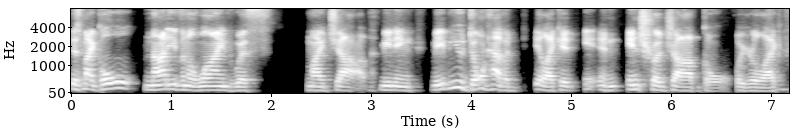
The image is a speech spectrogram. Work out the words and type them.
is my goal not even aligned with my job meaning maybe you don't have a like a, an intra job goal where you're like mm-hmm.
